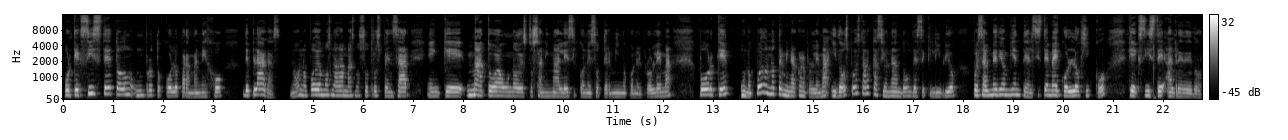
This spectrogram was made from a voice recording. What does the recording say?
porque existe todo un protocolo para manejo de plagas. ¿No? No podemos nada más nosotros pensar en que mato a uno de estos animales y con eso termino con el problema, porque uno, puedo no terminar con el problema y dos, puedo estar ocasionando un desequilibrio pues al medio ambiente, al sistema ecológico que existe alrededor.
